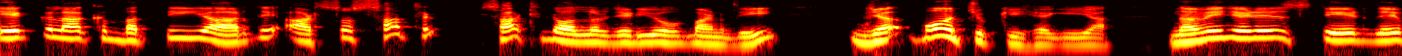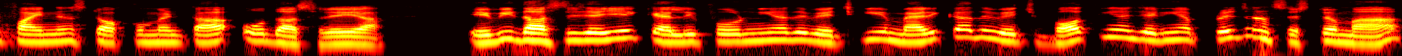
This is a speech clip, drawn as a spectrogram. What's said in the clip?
132000 ਤੇ 860 60 ਡਾਲਰ ਜਿਹੜੀ ਉਹ ਬਣਦੀ ਪਹੁੰਚ ਚੁੱਕੀ ਹੈਗੀ ਆ। ਨਵੇਂ ਜਿਹੜੇ ਸਟੇਟ ਦੇ ਫਾਈਨੈਂਸ ਡਾਕੂਮੈਂਟ ਆ, ਉਹ ਦੱਸ ਰਹੇ ਆ। ਇਹ ਵੀ ਦੱਸ ਜਾਈਏ ਕੈਲੀਫੋਰਨੀਆ ਦੇ ਵਿੱਚ ਕੀ ਅਮਰੀਕਾ ਦੇ ਵਿੱਚ ਬਹੁਤੀਆਂ ਜਿਹੜੀਆਂ ਪ੍ਰਿਜ਼ਨ ਸਿਸਟਮ ਆ,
